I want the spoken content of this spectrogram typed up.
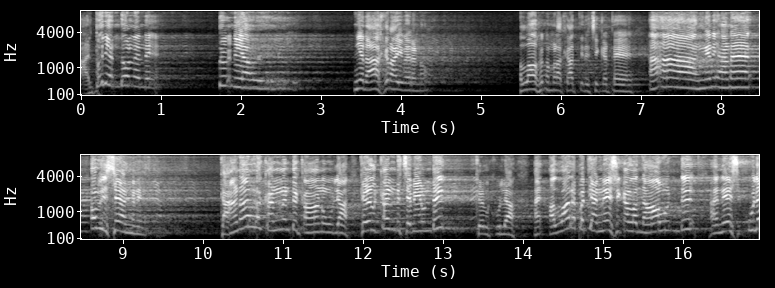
താല്പര്യം എന്തോന്ന് തന്നെ? ദുനിയാവ് ഇനി ആഹ്റായി വരണോ? അള്ളാഹു നമ്മളെ കാത്തിരക്ഷിക്കട്ടെ. ആ അങ്ങനെയാണ്. ആ വിഷയം അങ്ങനെയാണ് കാണാനുള്ള കണ്ണുണ്ട് കാണൂല. കേൾക്കാനുണ്ട് ചെവിയുണ്ട് കേൾക്കൂല. അള്ളാഹിനെ പറ്റി അന്വേഷിക്കാനുള്ള നാവുണ്ട് അന്വേഷിക്കൂല.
